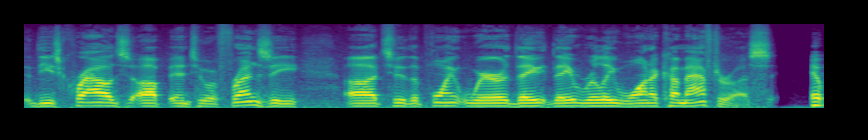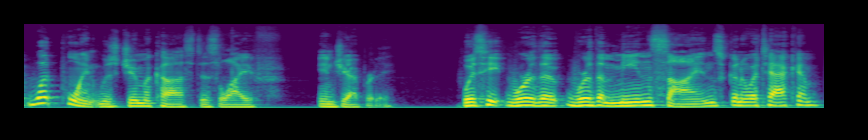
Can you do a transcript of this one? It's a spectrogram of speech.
these crowds up into a frenzy uh, to the point where they, they really want to come after us. At what point was Jim Acosta's life in jeopardy? Was he were the were the mean signs going to attack him?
